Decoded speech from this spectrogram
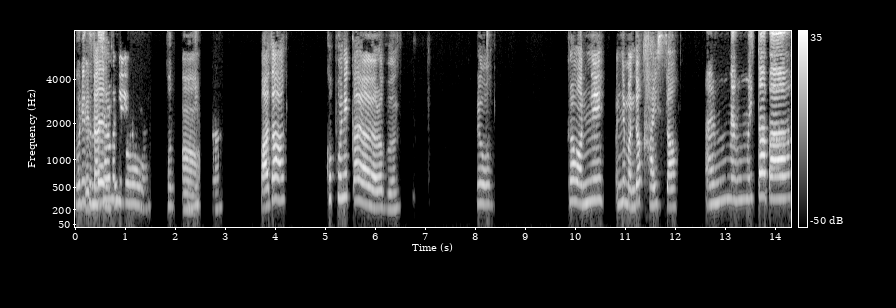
우리 일단 근데 새로운 이제 또곧 어, 보니까. 맞아. 곧 보니까요, 여러분. 그리고, 그럼 언니, 언니 먼저 가 있어. 안녕, 이따 봐.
